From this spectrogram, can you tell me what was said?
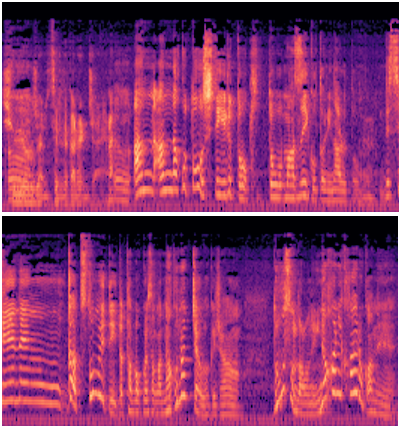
収容所に連れてかれるんじゃないかな、うん、あんあんなことをしているときっとまずいことになると思う、うん。で青年が勤めていたタバコ屋さんがなくなっちゃうわけじゃん。どうすんだろうね田舎に帰るかね。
